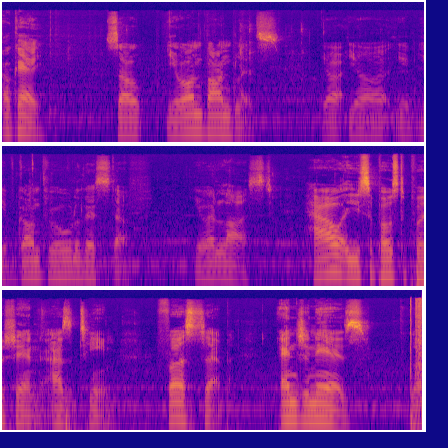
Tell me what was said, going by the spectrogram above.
Okay, so you're on Barn Blitz. You're, you're, you've, you've gone through all of this stuff. You're at last. How are you supposed to push in as a team? First step, engineers. Look,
